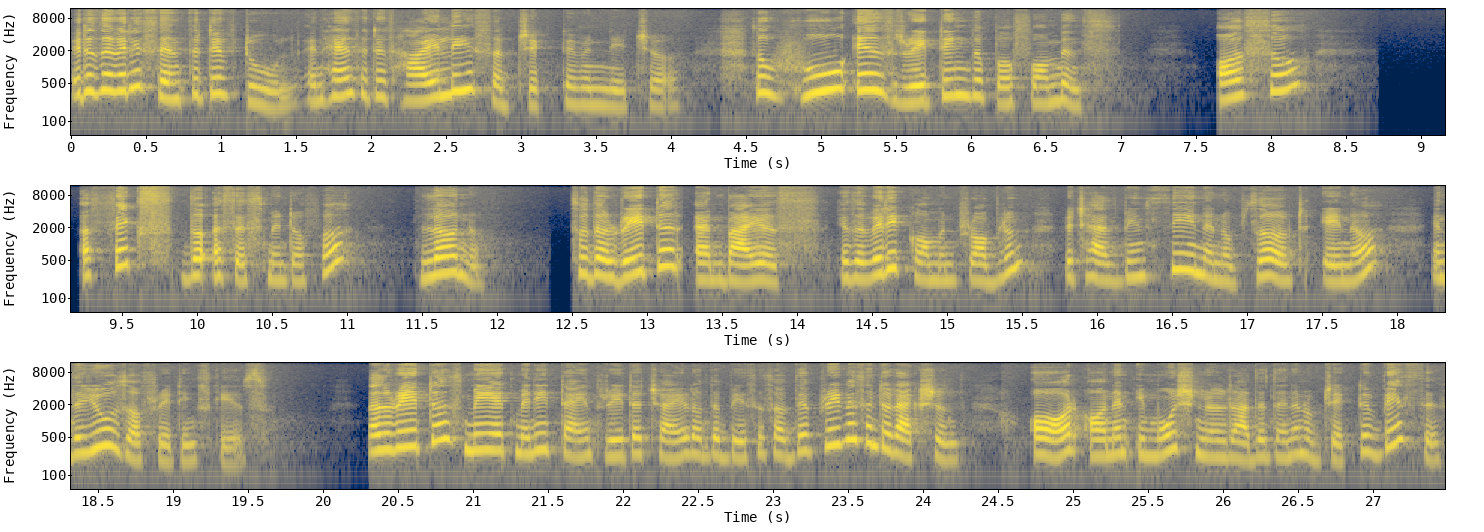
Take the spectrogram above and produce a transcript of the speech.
It is a very sensitive tool and hence it is highly subjective in nature. So, who is rating the performance? Also affects the assessment of a learner. So, the rater and bias is a very common problem which has been seen and observed in, a, in the use of rating scales. Now, the raters may at many times rate a child on the basis of their previous interactions or on an emotional rather than an objective basis.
